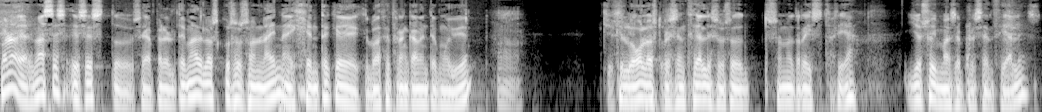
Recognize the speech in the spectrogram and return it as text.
bueno y además es, es, esto o sea para el tema de los cursos online hay gente que, que lo hace francamente muy bien mm. sí, que sí, luego los presenciales son, son otra historia yo soy más de presenciales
